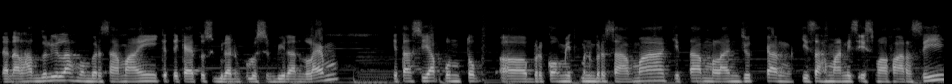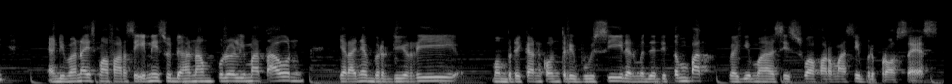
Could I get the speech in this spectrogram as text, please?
Dan alhamdulillah membersamai ketika itu 99 lem. Kita siap untuk uh, berkomitmen bersama. Kita melanjutkan kisah manis Isma Farsi yang di mana Isma Farsi ini sudah 65 tahun kiranya berdiri memberikan kontribusi dan menjadi tempat bagi mahasiswa farmasi berproses.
